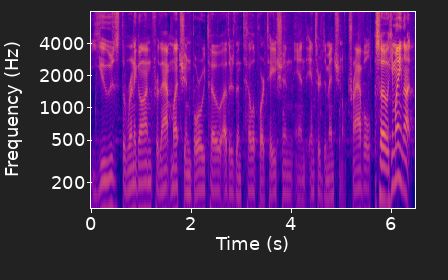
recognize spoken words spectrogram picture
use the Rinnegan for that much in Boruto other than teleportation and interdimensional travel. So he might not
